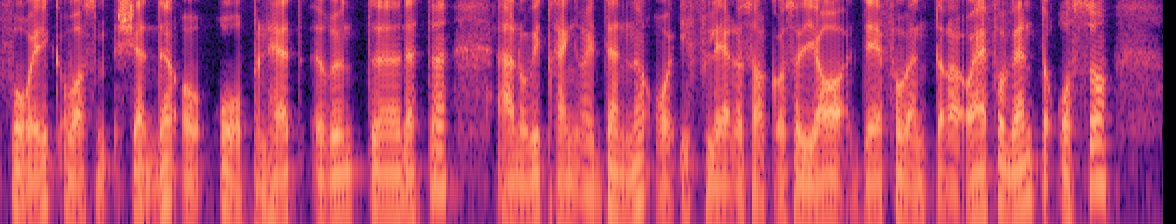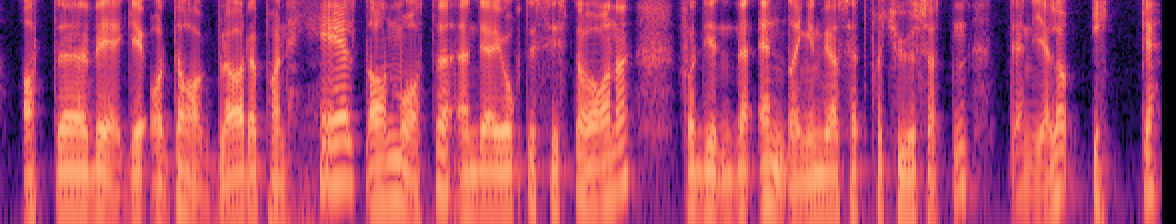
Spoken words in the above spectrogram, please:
foregikk og hva som skjedde, og åpenhet rundt eh, dette, er noe vi trenger i denne og i flere saker. Så ja, det forventer jeg. Og jeg forventer også at VG og Dagbladet på en helt annen måte enn de har gjort de siste årene. For den endringen vi har sett fra 2017, den gjelder ikke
